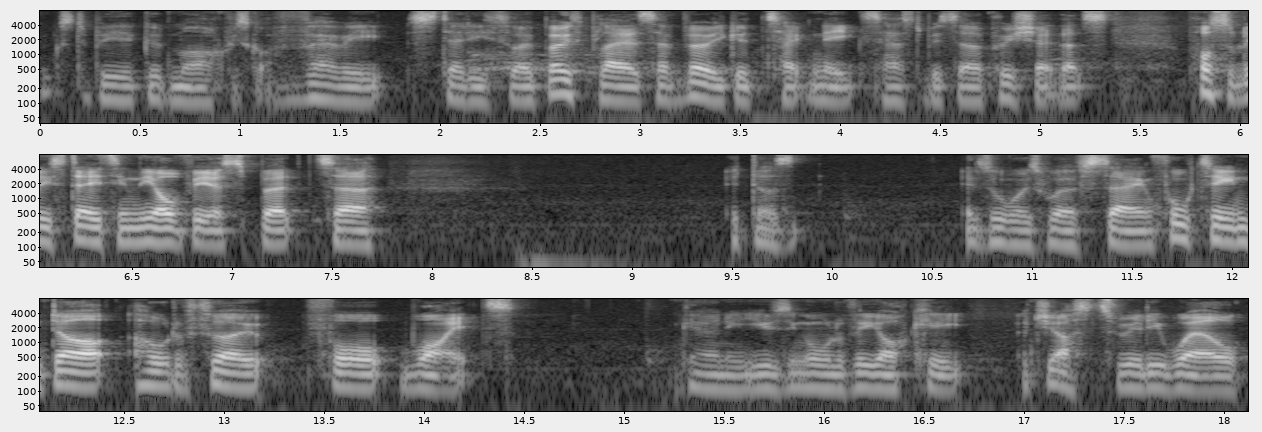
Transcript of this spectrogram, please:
Looks to be a good marker. He's got a very steady throw. Both players have very good techniques, has to be said. I appreciate that's possibly stating the obvious, but uh, it does. It's always worth saying. 14 dart hold of throw for White. Gurney using all of the oche adjusts really well.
